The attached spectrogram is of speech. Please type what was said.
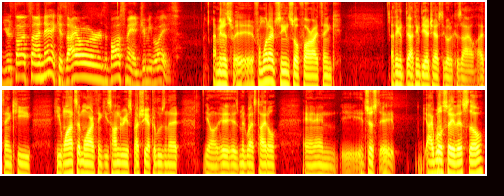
your thoughts on that? Kazile or the boss man, Jimmy Blaze? I mean, as eh, from what I've seen so far, I think, I think, I think the edge has to go to Kazile. I think he he wants it more. I think he's hungry, especially after losing that, you know, his, his Midwest title, and and it's just. It, I will say this though,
